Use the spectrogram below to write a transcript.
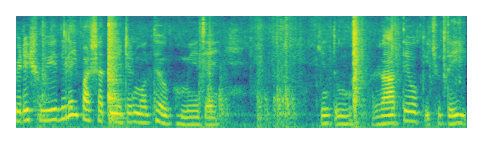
বেডে শুয়ে দিলেই পাঁচ সাত মিনিটের মধ্যেও ঘুমিয়ে যায়। কিন্তু রাতেও কিছুতেই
